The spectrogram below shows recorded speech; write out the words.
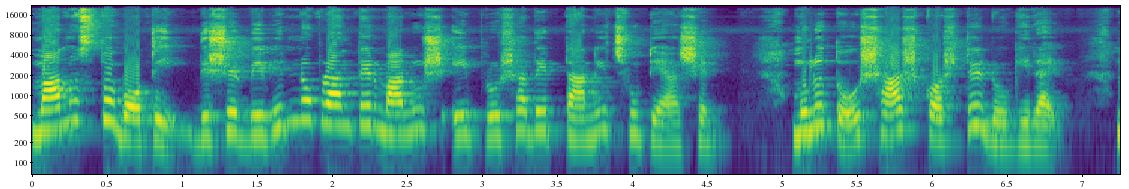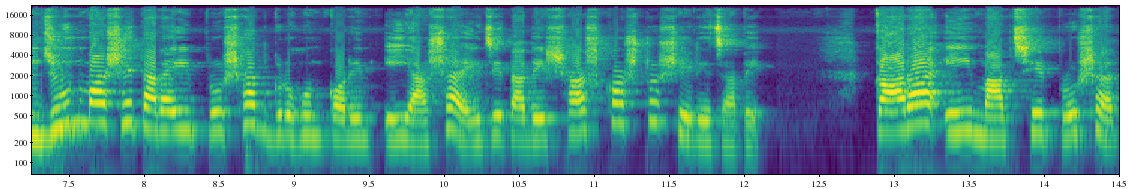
মানুষ তো বটেই, দেশের বিভিন্ন প্রান্তের মানুষ এই প্রসাদের টানে ছুটে আসেন। মূলত শ্বাসকষ্টের রোগীরাই। জুন মাসে তারা এই প্রসাদ গ্রহণ করেন এই আশায় যে তাদের শ্বাসকষ্ট সেরে যাবে। কারা এই মাছের প্রসাদ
